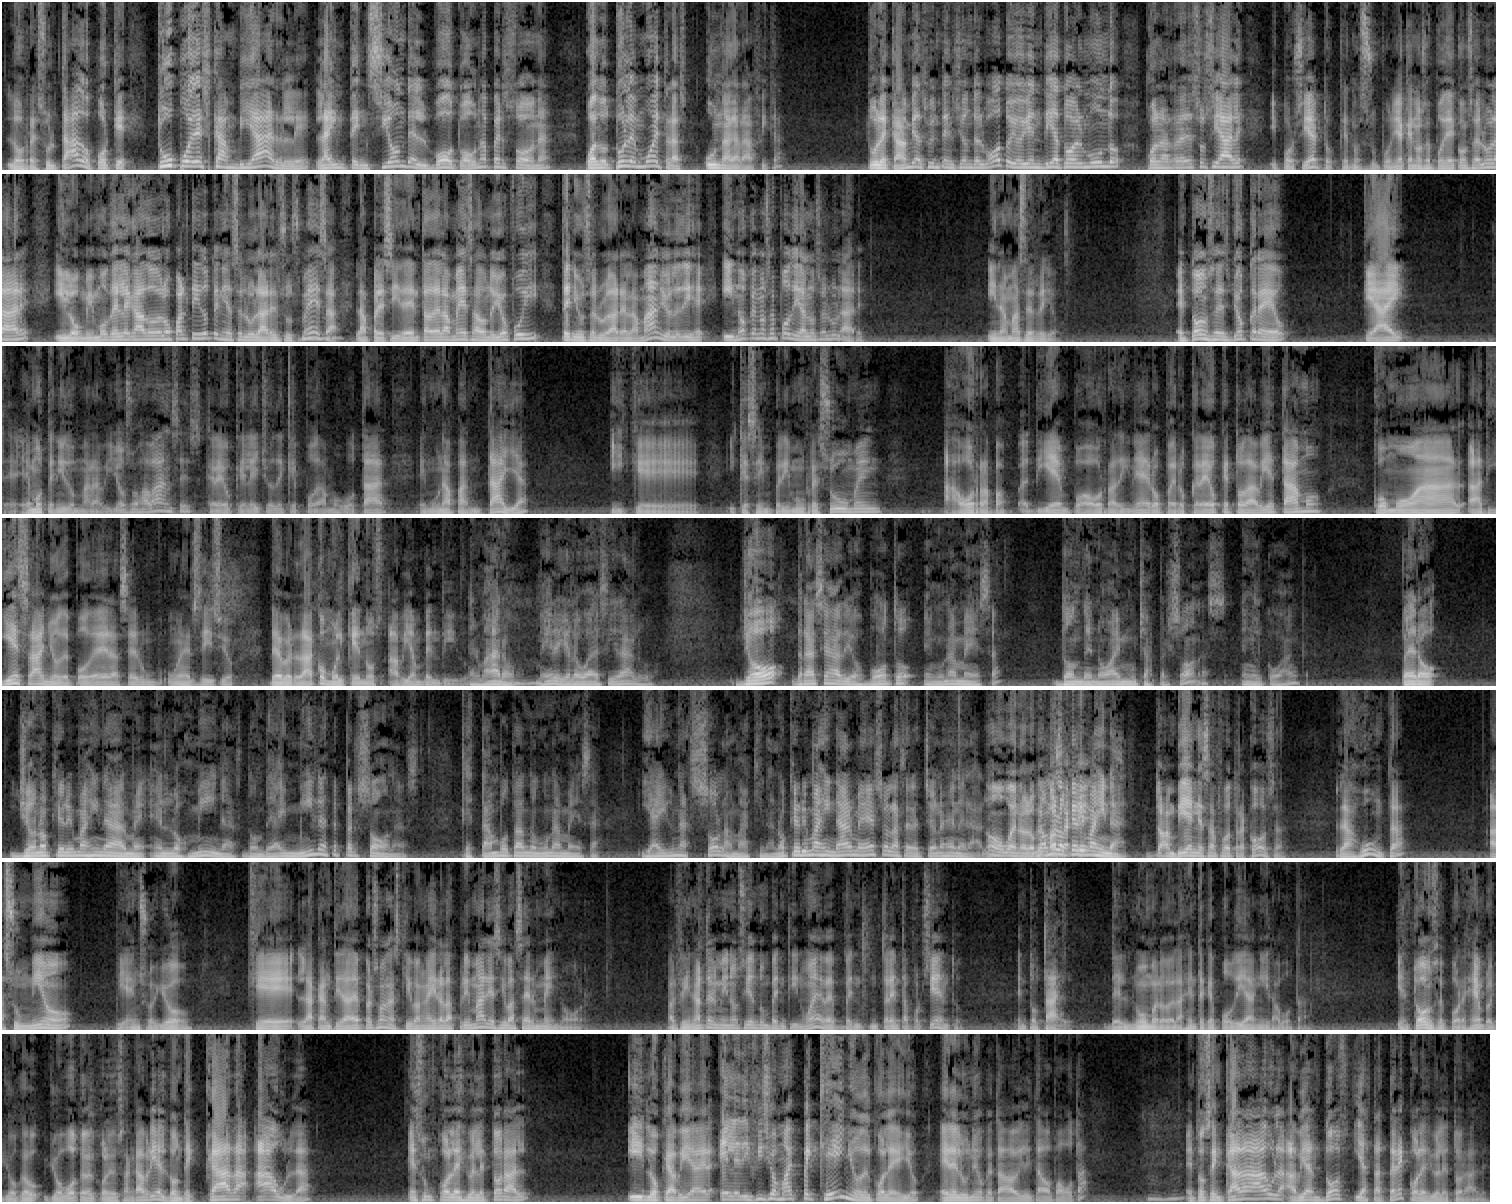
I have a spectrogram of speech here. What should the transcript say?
los resultados, porque tú puedes cambiarle la intención del voto a una persona cuando tú le muestras una gráfica. Tú le cambias su intención del voto y hoy en día todo el mundo con las redes sociales, y por cierto, que no se suponía que no se podía ir con celulares, y los mismos delegados de los partidos tenían celular en sus mesas. La presidenta de la mesa donde yo fui tenía un celular en la mano. Yo le dije, y no que no se podían los celulares. Y nada más se rió. Entonces yo creo que hay, hemos tenido maravillosos avances. Creo que el hecho de que podamos votar en una pantalla y que, y que se imprime un resumen, ahorra tiempo, ahorra dinero, pero creo que todavía estamos como a, a 10 años de poder hacer un, un ejercicio de verdad como el que nos habían vendido. Hermano, mire, yo le voy a decir algo. Yo, gracias a Dios, voto en una mesa donde no hay muchas personas en el Coanca. Pero yo no quiero imaginarme en los minas donde hay miles de personas que están votando en una mesa y hay una sola máquina. No quiero imaginarme eso en las elecciones generales. No, bueno, lo que no pasa me lo es quiero que imaginar. También esa fue otra cosa. La Junta asumió, pienso yo, que la cantidad de personas que iban a ir a las primarias iba a ser menor. Al final terminó siendo un 29, 20, un 30% en total del número de la gente que podían ir a votar. Y entonces, por ejemplo, yo, yo voto en el Colegio San Gabriel, donde cada aula es un colegio electoral y lo que había era el edificio más pequeño del colegio era el único que estaba habilitado para votar. Entonces en cada aula habían dos y hasta tres colegios electorales.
